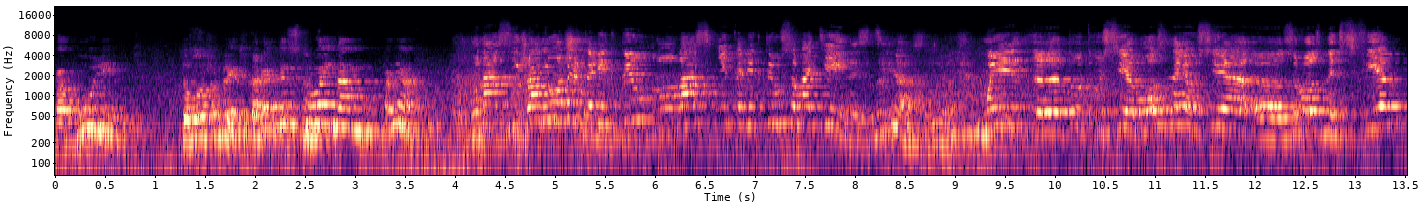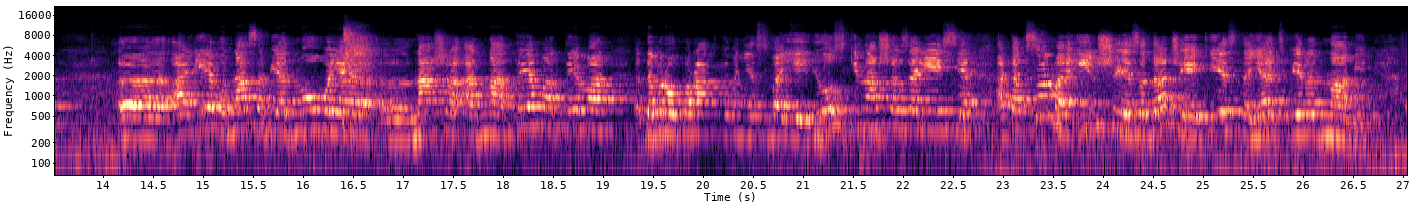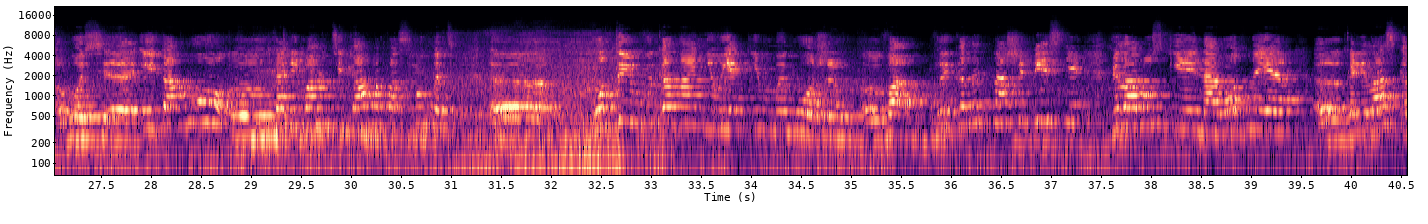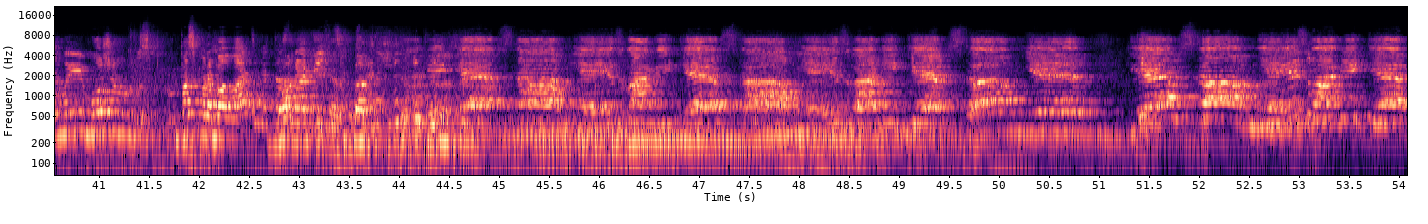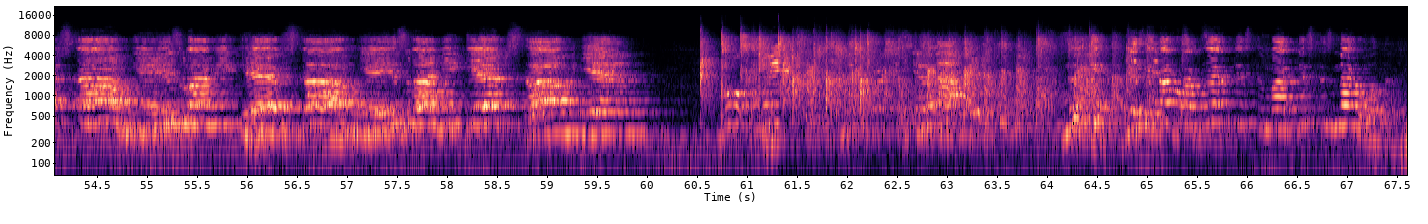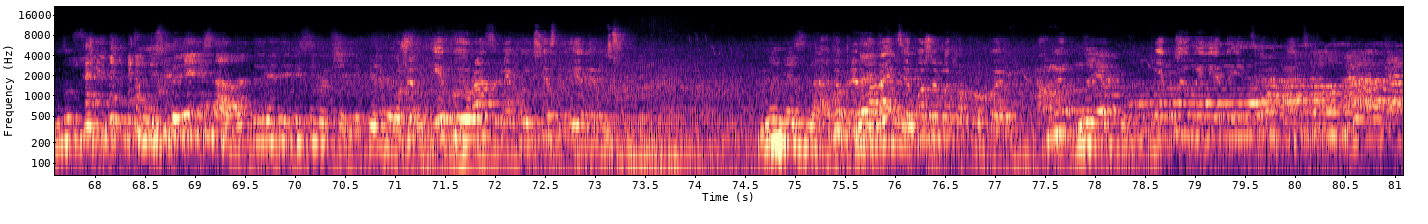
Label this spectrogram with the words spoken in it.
бабули. То может быть, это строй нам понятно. У нас хороший коллектив, но у нас не коллектив самодеятельности. Ну ясно, ясно. Ми е, тут усі різні, усі е, з різних сфер, е, але у нас об'єднує е, наша одна тема, тема доброупорядкування своєї вёски, наша Залесія, а так само інші задачі, які стоять перед нами. Ось, е, і тому, е, коли вам цікаво послухати, е, у тим виконанні, у яким ми можемо е, вам виконати наші пісні, білоруські, народні, е, коли ласка, ми можемо с- поспробувати це зробити. Уже якую разом, якую все следуют. Ну, не знаю. Вы предлагаете, Наверное, может, мы попробуем. А мы, Ну, я... якую вы ведаете, ребята?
